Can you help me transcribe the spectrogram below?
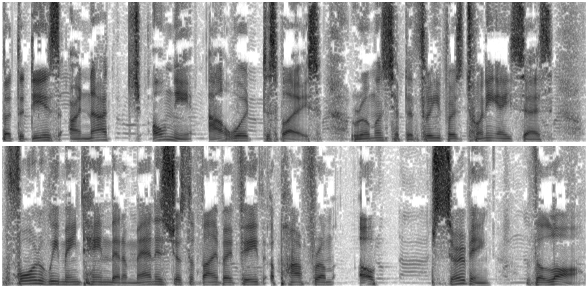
But the deeds are not only outward displays. Romans chapter 3 verse 28 says, For we maintain that a man is justified by faith apart from observing the law.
